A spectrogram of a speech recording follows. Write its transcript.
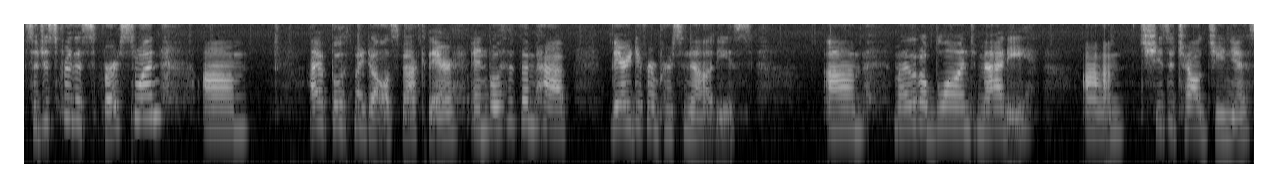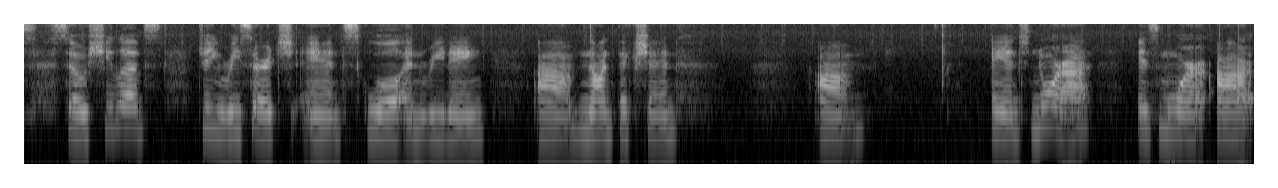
So just for this first one, um, I have both my dolls back there, and both of them have very different personalities. Um, my little blonde Maddie, um, she's a child genius, so she loves doing research and school and reading um, nonfiction. Um, and Nora is more uh,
